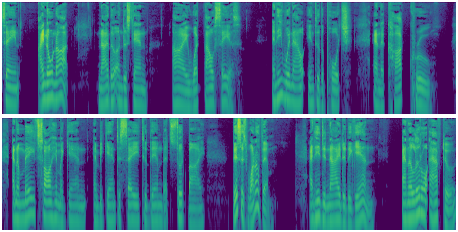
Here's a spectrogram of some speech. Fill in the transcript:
saying, I know not neither understand I what thou sayest. And he went out into the porch, and the cock crew. And a maid saw him again, and began to say to them that stood by, This is one of them. And he denied it again. And a little after,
